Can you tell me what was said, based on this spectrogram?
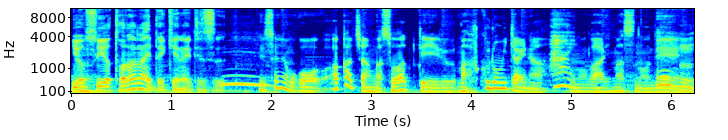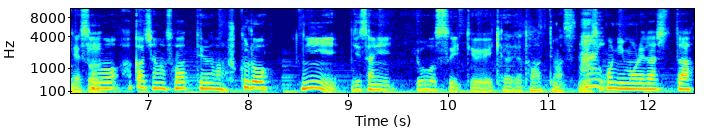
羊水を取らないといけないです。実際にもこう赤ちゃんが育っている、まあ、袋みたいなものがありますのではい、でその赤ちゃんが育っているのは袋に実際に羊水という液体が溜まってますで、はい、そこに漏れ出した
